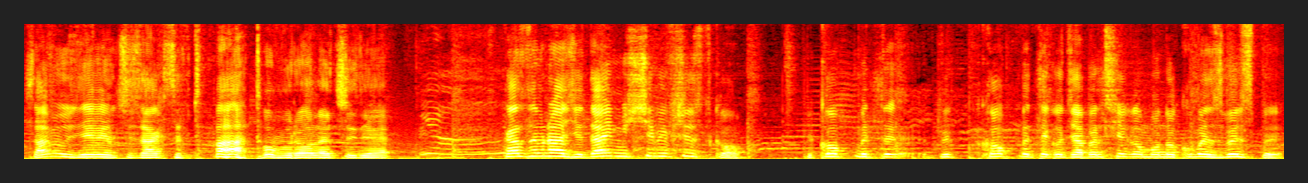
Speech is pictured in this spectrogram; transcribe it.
Sam już nie wiem, czy zaakceptowała tą rolę, czy nie. W każdym razie, daj mi z siebie wszystko. Wykopmy, te, wykopmy tego diabelskiego monokumę z wyspy.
